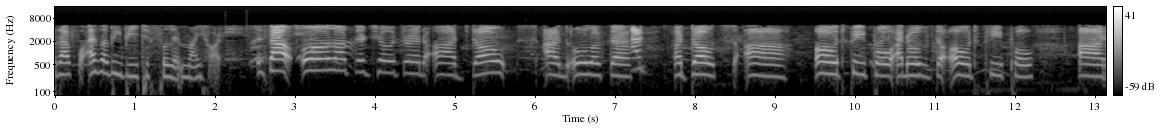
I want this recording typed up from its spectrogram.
But I'll forever be beautiful in my heart. Is that all of the children are adults and all of the adults are old people and all of the old people are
